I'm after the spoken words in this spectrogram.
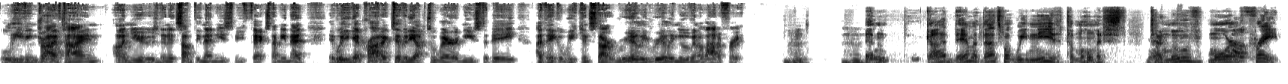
leaving drive time unused and it's something that needs to be fixed. I mean that if we can get productivity up to where it needs to be, I think we can start really, really moving a lot of freight. Mm-hmm. Mm-hmm. And God damn it, that's what we need at the moment to move more well, freight.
